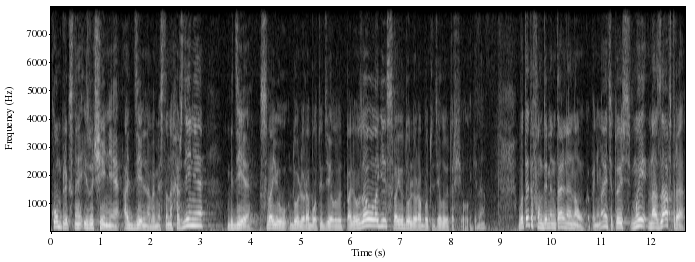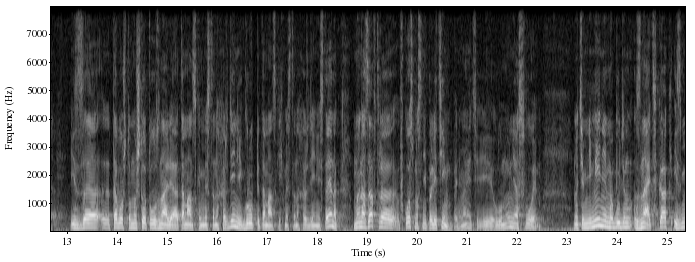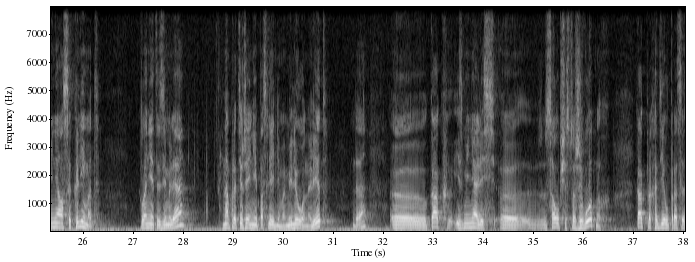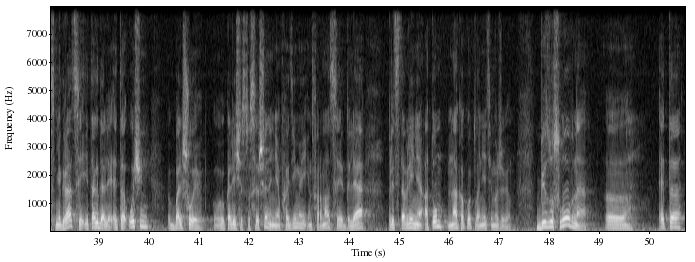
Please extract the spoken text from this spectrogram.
комплексное изучение отдельного местонахождения, где свою долю работы делают палеозоологи, свою долю работы делают археологи. Да? Вот это фундаментальная наука, понимаете? То есть мы на завтра из-за э, того, что мы что-то узнали о таманском местонахождении, группе таманских местонахождений стоянок, мы на завтра в космос не полетим, понимаете, и Луну не освоим. Но тем не менее мы будем знать, как изменялся климат планеты Земля на протяжении последнего миллиона лет, да, э, как изменялись э, сообщества животных, как проходил процесс миграции и так далее. Это очень большое количество совершенно необходимой информации для представления о том, на какой планете мы живем. Безусловно, э, это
